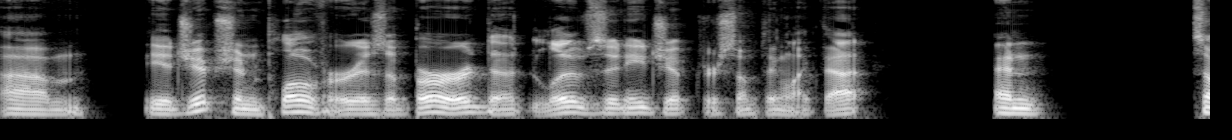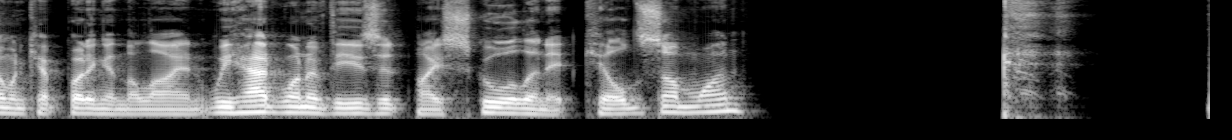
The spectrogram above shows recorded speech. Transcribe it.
um, the Egyptian plover is a bird that lives in Egypt or something like that. And someone kept putting in the line, We had one of these at my school and it killed someone.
